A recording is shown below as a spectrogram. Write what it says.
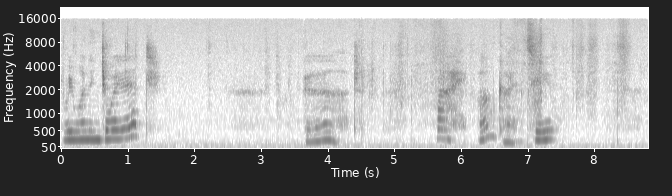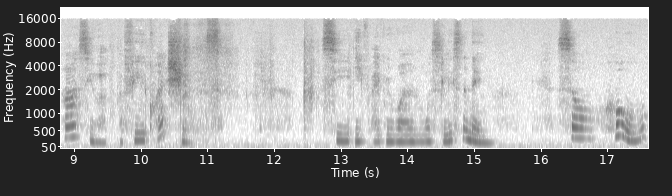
everyone enjoy it? Good. Right, I'm going to ask you a, a few questions. See if everyone was listening. So, who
